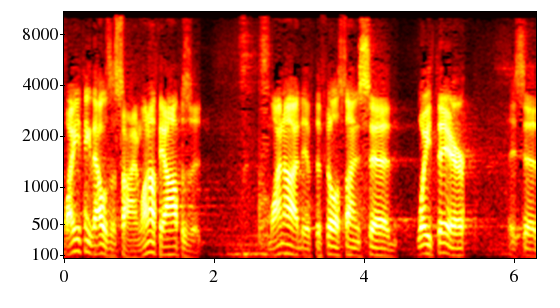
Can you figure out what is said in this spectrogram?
Why do you think that was a sign? Why not the opposite? Why not, if the Philistines said, wait there, they said,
